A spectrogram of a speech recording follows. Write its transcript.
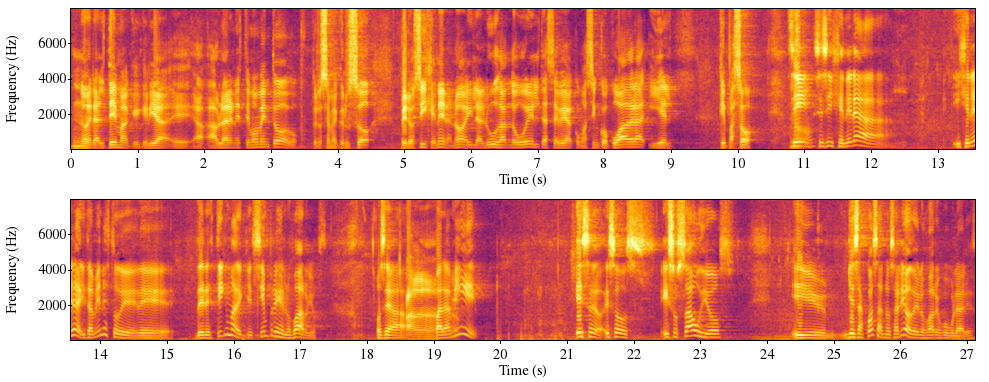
no era el tema que quería eh, hablar en este momento, pero se me cruzó, pero sí genera, ¿no? Ahí la luz dando vueltas, se vea como a cinco cuadras y él, ¿qué pasó? Sí, sí, sí, genera... Y genera, y también esto de, del estigma de que siempre es en los barrios. O sea, ah, para mí, esos, esos audios y, esas cosas no salió de los barrios populares.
